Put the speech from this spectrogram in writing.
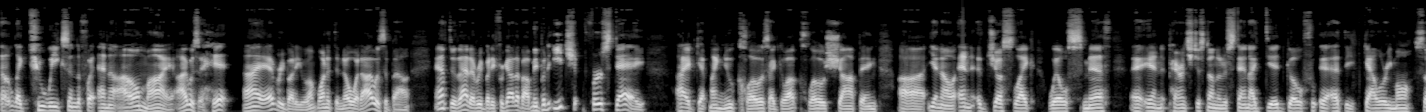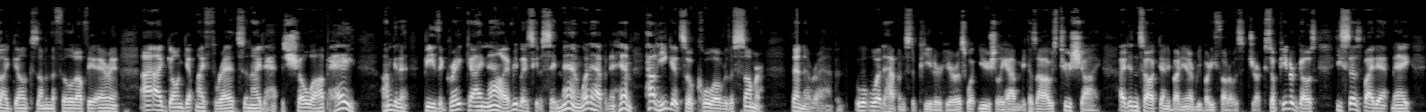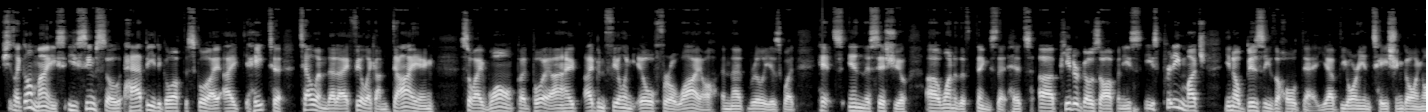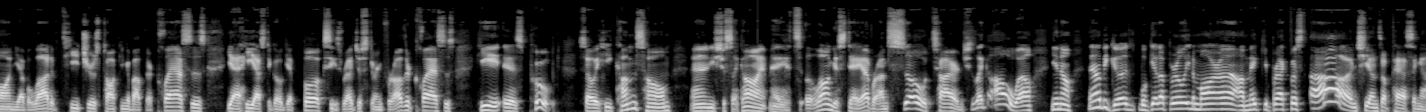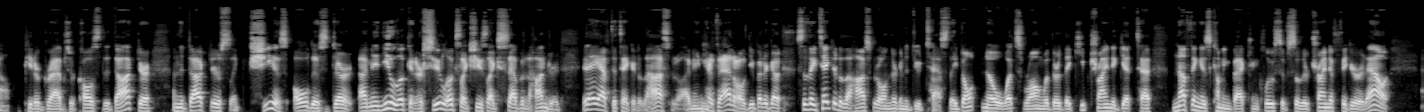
uh, like two weeks in the foot, and uh, oh my, I was a hit. I, everybody wanted to know what I was about. After that, everybody forgot about me. But each first day, I'd get my new clothes. I'd go out clothes shopping, uh, you know, and just like Will Smith and parents just don't understand. I did go f- at the gallery mall, so I'd go because I'm in the Philadelphia area. I- would go and get my threads, and I'd ha- show up. Hey, I'm gonna be the great guy now. Everybody's gonna say, "Man, what happened to him? How'd he get so cool over the summer?" That never happened. W- what happens to Peter here is what usually happened because I was too shy. I didn't talk to anybody, and everybody thought I was a jerk. So Peter goes. He says bye to Aunt May. She's like, "Oh my, he seems so happy to go off to school." I, I hate to tell him that I feel like I'm dying, so I won't. But boy, I I've been feeling ill for a while, and that really is what hits in this issue. Uh, one of the things that hits. Uh, Peter goes off, and he's he's pretty much you know, busy the whole day. You have the orientation going on. You have a lot of teachers talking about their classes. Yeah, he has to go get books. He's registering for other classes. He is pooped. So he comes home and he's just like, Oh, Aunt May, it's the longest day ever. I'm so tired. And she's like, Oh, well, you know, that'll be good. We'll get up early tomorrow. I'll make you breakfast. Oh, and she ends up passing out. Peter grabs her, calls the doctor, and the doctor's like, she is old as dirt. I mean, you look at her, she looks like she's like 700. They have to take her to the hospital. I mean, you're that old, you better go. So they take her to the hospital and they're going to do tests. They don't know what's wrong with her. They keep trying to get tests. Nothing is coming back conclusive. So they're trying to figure it out.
